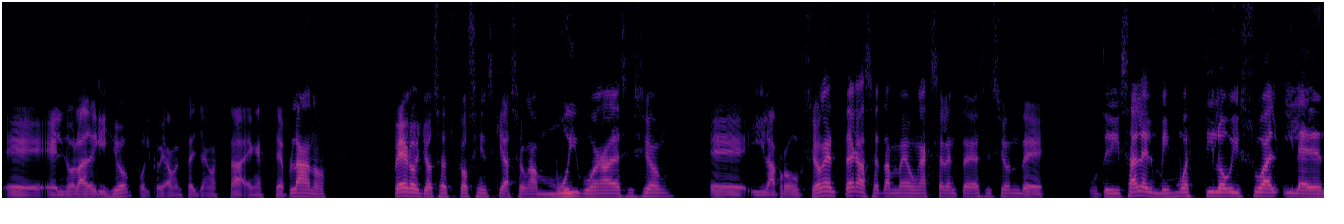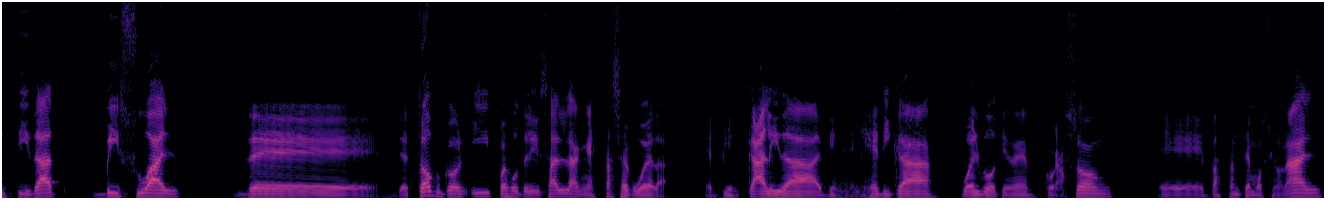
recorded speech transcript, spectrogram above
eh, él no la dirigió, porque obviamente ya no está en este plano. Pero Joseph Kosinski hace una muy buena decisión eh, y la producción entera hace también una excelente decisión de utilizar el mismo estilo visual y la identidad visual de, de Top Gun y pues utilizarla en esta secuela es bien cálida, es bien energética, vuelvo, tiene corazón, eh, es bastante emocional.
